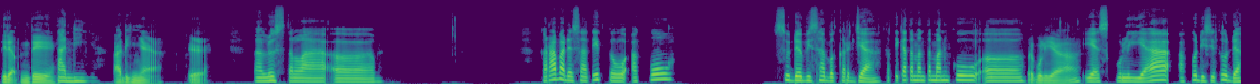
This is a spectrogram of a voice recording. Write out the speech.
Tidak penting tadinya. tadinya. Iya. Lalu setelah em, karena pada saat itu aku sudah bisa bekerja. Ketika teman-temanku eh, Berkuliah. yes kuliah, aku di situ udah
